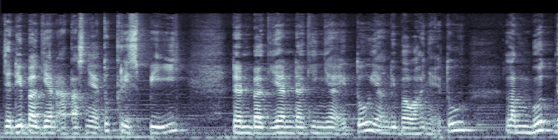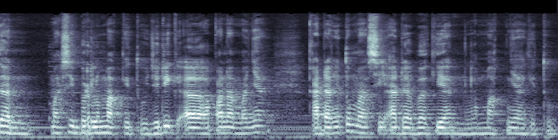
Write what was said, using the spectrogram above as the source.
Jadi bagian atasnya itu crispy dan bagian dagingnya itu yang di bawahnya itu lembut dan masih berlemak gitu. Jadi uh, apa namanya kadang itu masih ada bagian lemaknya gitu.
